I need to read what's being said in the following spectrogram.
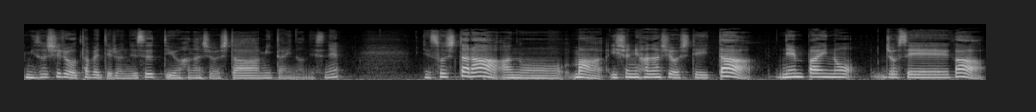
味噌汁を食べてるんですっていう話をしたみたいなんですね。でそしたらあの、まあ、一緒に話をしていた年配の女性が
